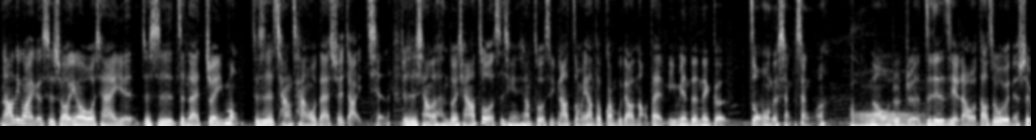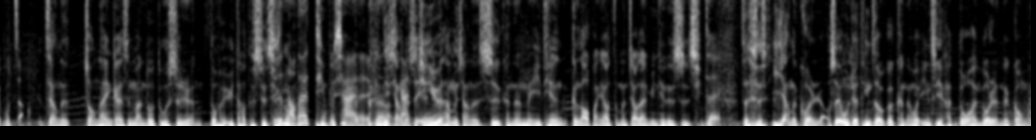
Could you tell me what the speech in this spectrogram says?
然后另外一个是说，因为我现在也就是正在追梦，就是常常我在睡觉以前，就是想了很多想要做的事情，想做的事情，然后怎么样都关不掉脑袋里面的那个做梦的想象嘛。然后我就觉得这件事情让我导致我有点睡不着。这样的状态应该是蛮多都市人都会遇到的事情。就是脑袋停不下来的。你想的是音乐，他们想的是可能每一天跟老板要怎么交代明天的事情。对，这是一样的困扰。所以我觉得听这首歌可能会引起很多很多人的共鸣。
